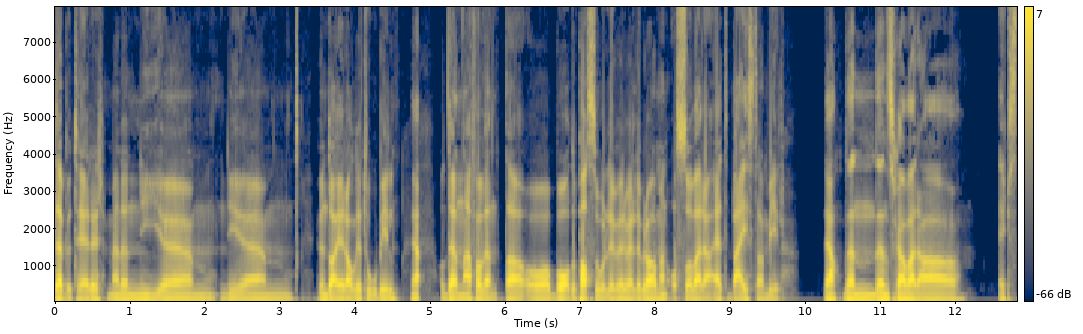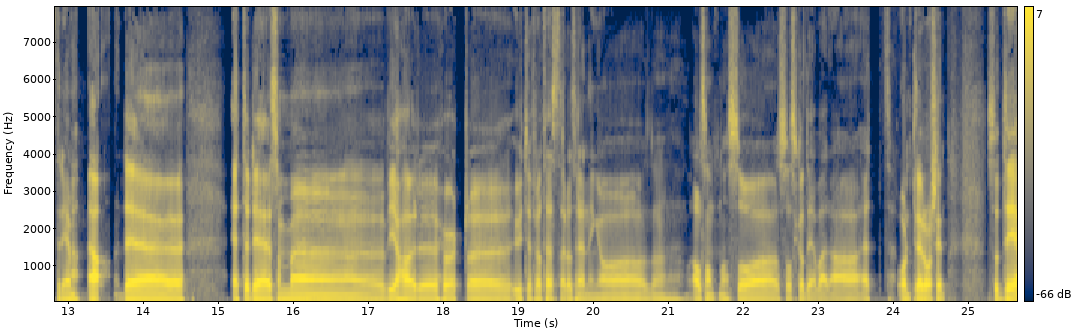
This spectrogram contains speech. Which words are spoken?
debuterer med den nye, nye Hyundai Rally 2-bilen. Ja. Og den er forventa å både passe Oliver veldig bra, men også være et beist av en bil. Ja, den, den skal være ekstrem. Ja, det Etter det som uh, vi har eh, hørt uh, ut ifra tester og trening og uh, alt sånt nå, så, så skal det være et ordentlig råskinn. Så det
